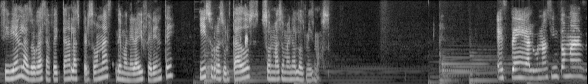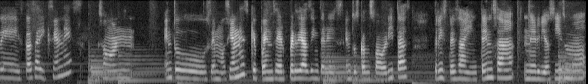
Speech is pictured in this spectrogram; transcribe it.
Si bien las drogas afectan a las personas de manera diferente y sus resultados son más o menos los mismos. Este, algunos síntomas de estas adicciones son en tus emociones, que pueden ser pérdidas de interés en tus cosas favoritas, tristeza intensa, nerviosismo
